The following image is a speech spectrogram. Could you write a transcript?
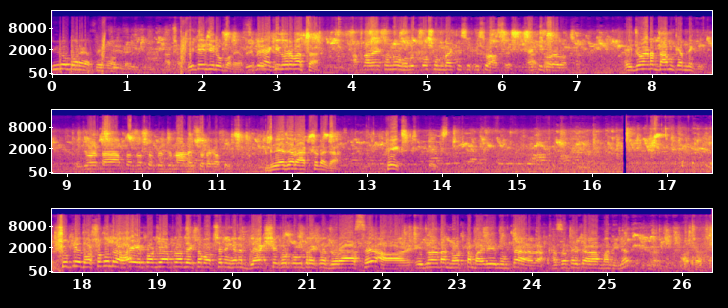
জিরো পরে আছে। আচ্ছা দুইটাই জিরো পরে আছে। দুইটাই একই করে বাচ্চা? আপনার এখনও হলুদ পশমটা কিছু কিছু আছে? একই আচ্ছা। করে বাচ্চা। এই জোড়াটার দাম কেমন কি? এই জোড়াটা আপনার দর্শকদের জন্য আড়াইশো টাকা ফিক্স দুই হাজার আটশো টাকা। ফিক্সড ফিক্সড সুপ্রিয় দর্শক বন্ধুরা এই পর্যায়ে আপনারা দেখতে পাচ্ছেন এখানে ব্ল্যাক শেখর কবুতর একটা জোড়া আছে আর এই জোড়াটা নটটা বাইরে এই আর খাসাতে এটা মাদি না? আচ্ছা আচ্ছা।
